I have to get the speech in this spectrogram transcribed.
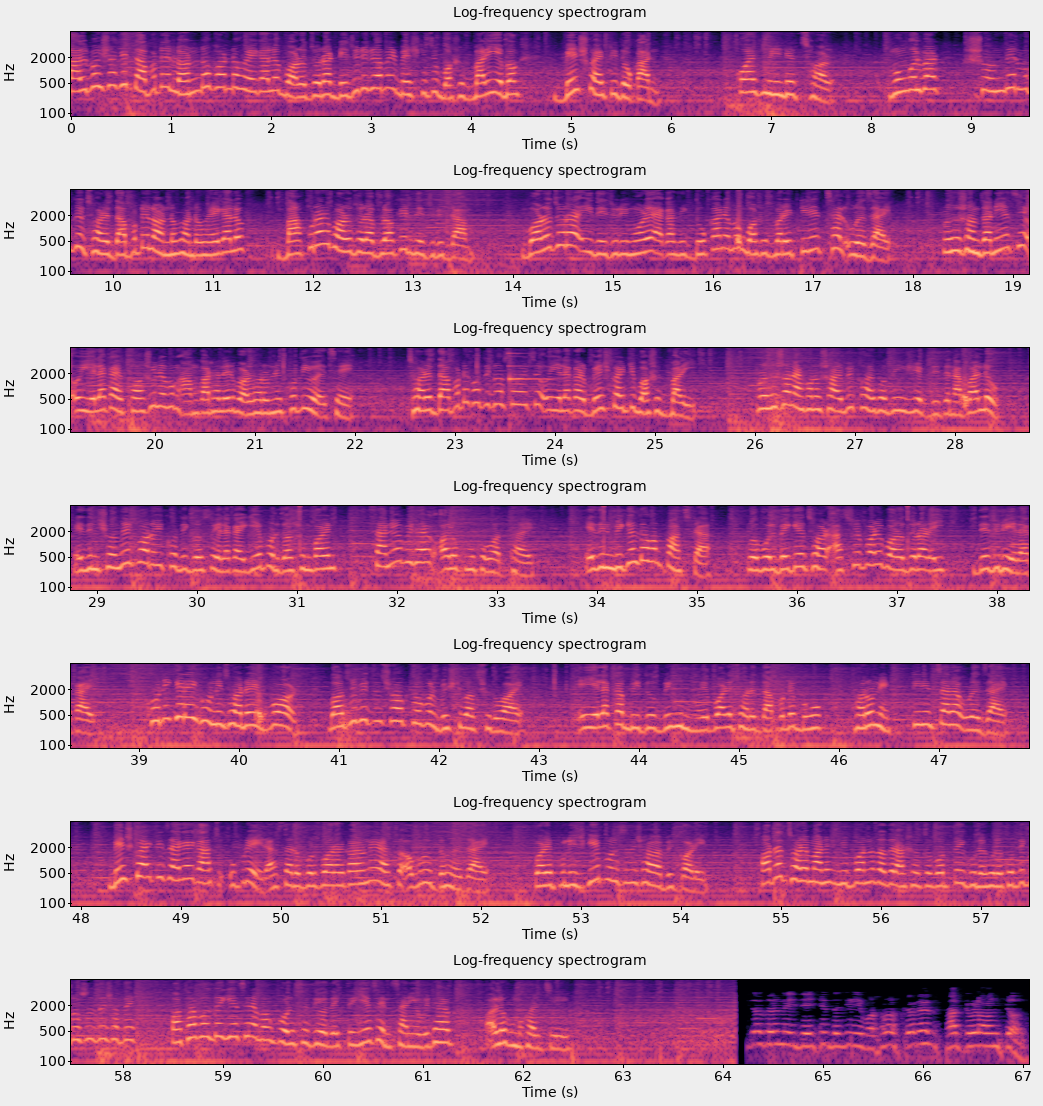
কালবৈশাখীর দাপটে লণ্ডভণ্ড হয়ে গেল বড়জোড়া ডেজুরি গ্রামের বেশ কিছু বসতবাড়ি এবং বেশ কয়েকটি দোকান। কয়েক মিনিটের ঝড়। মঙ্গলবার সন্ধ্যের মুখে ঝড়ের দাপটে লণ্ডভণ্ড হয়ে গেল বাঁকুড়ার বড়জোড়া ব্লকের দেজুরি গ্রাম। বড়জোড়া এই দেজুরি মোড়ে একাধিক দোকান এবং বসতবাড়ির টিনের ছাল উড়ে যায়। প্রশাসন জানিয়েছে, ওই এলাকায় ফসল এবং আম কাঁঠালের বড় ধরনের ক্ষতি হয়েছে। ঝড়ের দাপটে ক্ষতিগ্রস্ত হয়েছে ওই এলাকার বেশ কয়েকটি বসতবাড়ি। প্রশাসন এখনও সার্বিক ক্ষয়ক্ষতি হিসেব দিতে না পারলেও এদিন সন্ধ্যের পর ওই ক্ষতিগ্রস্ত এলাকায় গিয়ে পরিদর্শন করেন স্থানীয় বিধায়ক অলোক মুখোপাধ্যায়। এদিন বিকেল তখন পাঁচটা। প্রবল বেগে ঝড় আছড়ে পড়ে বড়জোড়ার এই দেজুরি এলাকায়। ক্ষণিকের এই ঘূর্ণিঝড়ের পর বজ্রবিদ্যুৎ সহ প্রবল বৃষ্টিপাত শুরু হয়। এই এলাকা বিদ্যুৎবিহীন হয়ে পড়ে, ঝড়ের দাপটে বহু ধরনের টিনের চালা উড়ে যায়। বেশ কয়েকটি জায়গায় গাছ উপড়ে রাস্তার উপর পড়ার কারণে রাস্তা অবরুদ্ধ হয়ে যায়। পরে পুলিশ গিয়ে পরিস্থিতি স্বাভাবিক করে। হঠাৎ ঝড়ে মানুষ বিপন্ন তাদের আশ্বস্ত করতে ঘুরে ঘুরে ক্ষতিগ্রস্তদের সাথে কথা বলতে গিয়েছেন এবং পরিস্থিতিও দেখতে গিয়েছেন স্থানীয় বিধায়ক অলোক মুখার্জি। এই বসবাস করেন সাতজোড়া অঞ্চল।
